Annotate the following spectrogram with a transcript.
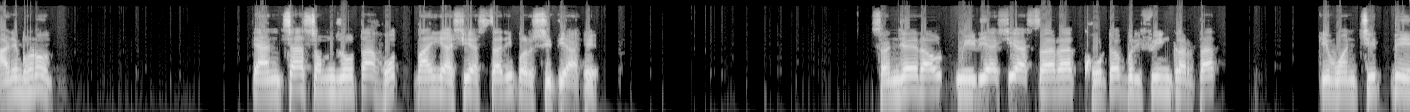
आणि म्हणून त्यांचा समझोता होत नाही अशी असणारी परिस्थिती आहे. संजय राऊत मीडियाशी असणारा खोटं ब्रीफिंग करतात की वंचितने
